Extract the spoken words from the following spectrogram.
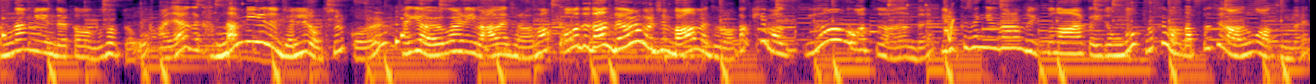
강남미인 될까봐 무섭다고? 아니야 근데 강남 미인은 될일 없을걸? 자기 얼굴이 마음에 들어서? 어 근데 난 내 얼굴 지금 마음에 들어. 딱히 막 이상한 것 같진 않은데? 이렇게 생긴 사람도 있구나 약간 이 정도? 그렇게 막 나쁘진 않은 것 같은데?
